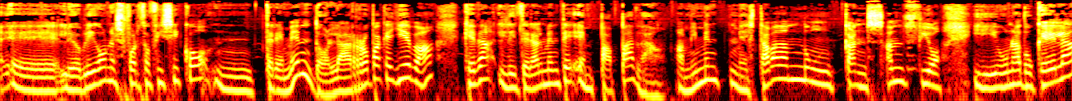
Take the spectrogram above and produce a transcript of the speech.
eh, le obliga a un esfuerzo físico mm, tremendo. La ropa que lleva queda literalmente empapada. A mí me, estaba dando un cansancio y una duquela,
